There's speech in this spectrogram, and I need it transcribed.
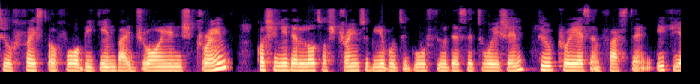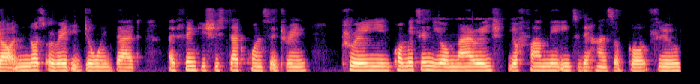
to first of all begin by drawing strength because you need a lot of strength to be able to go through the situation through prayers and fasting. If you are not already doing that, I think you should start considering praying, committing your marriage, your family into the hands of God through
